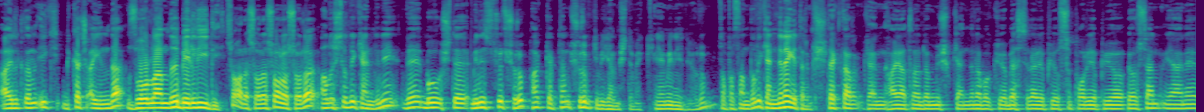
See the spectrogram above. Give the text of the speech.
ayrılıkların ilk birkaç ayında zorlandığı belliydi. Sonra sonra sonra sonra alıştırdı kendini ve bu işte Melis süt şurup hakikaten şurup gibi gelmiş demek. Yemin ediyorum. Mustafa Sandal'ı kendine getirmiş. Tekrar kendi hayatına dönmüş, kendine bakıyor, besteler yapıyor, spor yapıyor. Görsen yani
